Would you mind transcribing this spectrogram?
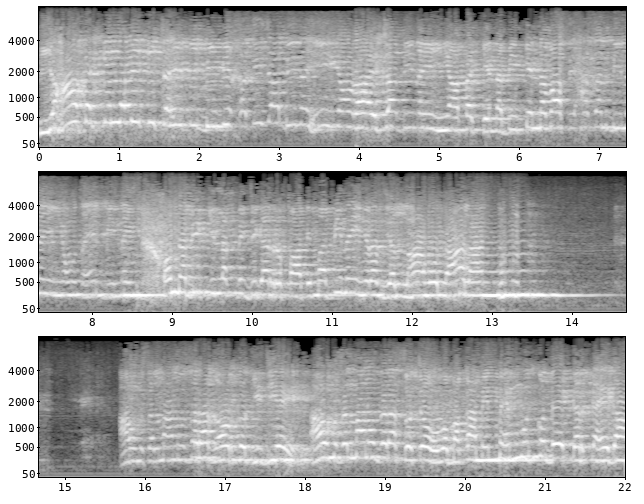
یہاں تک کہ نبی کی چہیتی بیوی خدیجہ بھی نہیں اور عائشہ بھی نہیں، یہاں تک کہ نبی کے نواز حسن بھی نہیں، حسین بھی نہیں، اور نبی کی لخت جگر فاطمہ بھی نہیں، رضی اللہ تعالیٰ آؤ مسلمانوں، ذرا غور تو کیجیے۔ آؤ مسلمانوں، ذرا سوچو، وہ مقام محمود کو دیکھ کر کہے گا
